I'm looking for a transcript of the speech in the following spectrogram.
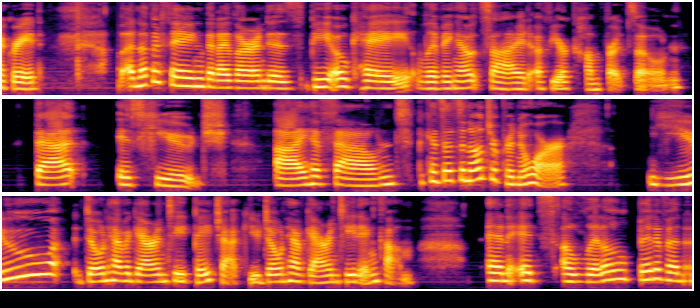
Agreed. Another thing that I learned is be okay living outside of your comfort zone. That is huge. I have found because as an entrepreneur, you don't have a guaranteed paycheck, you don't have guaranteed income. And it's a little bit of an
